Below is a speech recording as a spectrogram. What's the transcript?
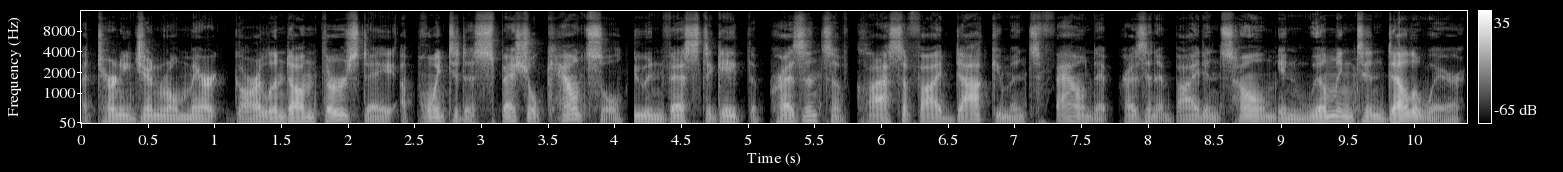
Attorney General Merrick Garland on Thursday appointed a special counsel to investigate the presence of classified documents found at President Biden's home in Wilmington, Delaware,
